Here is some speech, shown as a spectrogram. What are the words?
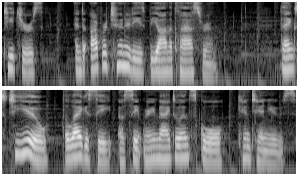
teachers, and opportunities beyond the classroom. Thanks to you, the legacy of St. Mary Magdalen School continues.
